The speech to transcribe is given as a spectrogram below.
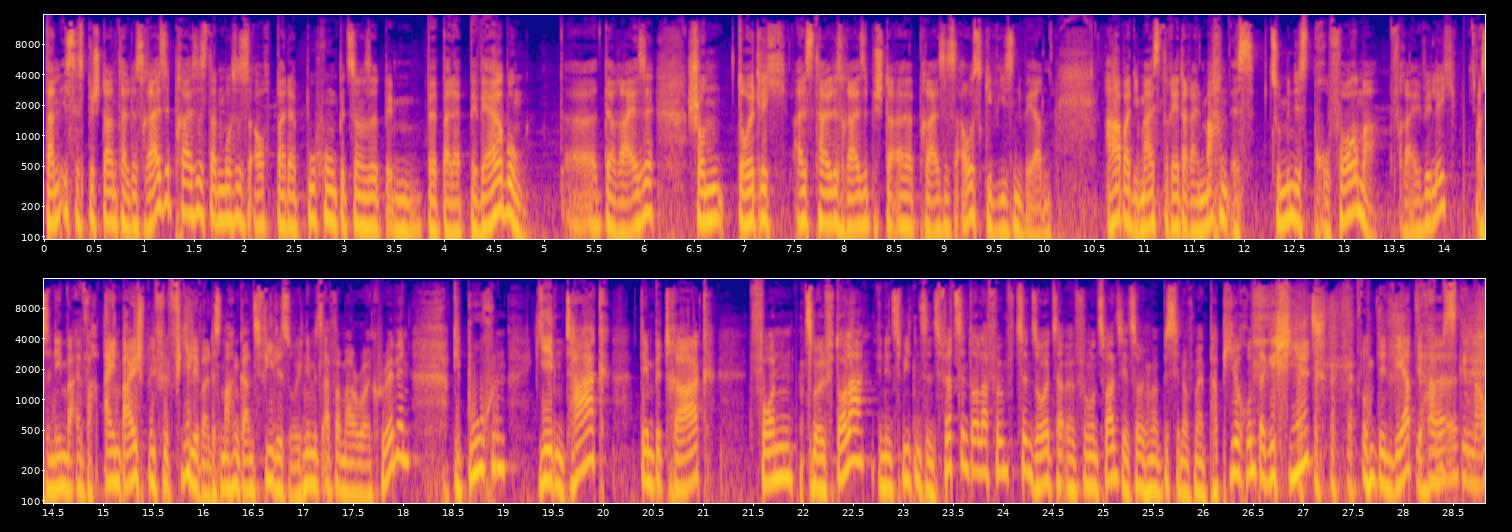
dann ist es Bestandteil des Reisepreises, dann muss es auch bei der Buchung bzw. bei der Bewerbung äh, der Reise schon deutlich als Teil des Reisepreises ausgewiesen werden. Aber die meisten Reedereien machen es zumindest pro forma freiwillig. Also nehmen wir einfach ein Beispiel für viele, weil das machen ganz viele so. Ich nehme jetzt einfach mal Royal Caribbean. Die buchen jeden Tag den Betrag von 12 Dollar. In den Suiten sind es 14,15 Dollar. So, jetzt äh, 25. Jetzt habe ich mal ein bisschen auf mein Papier runtergeschielt, um den Wert. Wir haben es äh, genau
